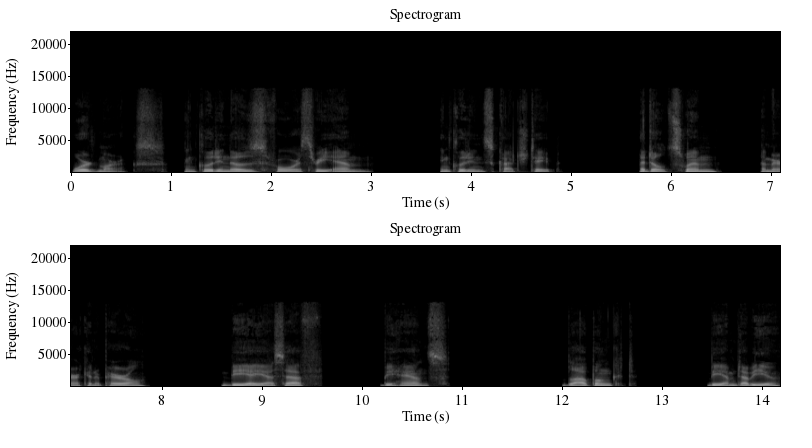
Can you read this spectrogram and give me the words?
word marks, including those for 3M, including Scotch tape, Adult Swim, American Apparel, BASF, Behance, Blaupunkt, BMW,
